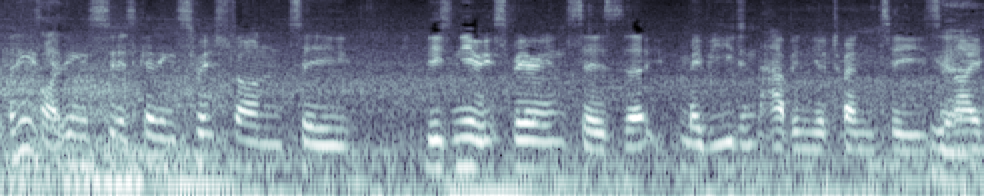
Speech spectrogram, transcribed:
I think it's Like- getting it's getting switched on to these new experiences that maybe you didn't have in your twenties, and I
